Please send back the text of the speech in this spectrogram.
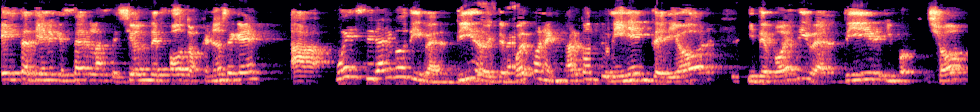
esta tiene que ser la sesión de fotos, que no sé qué, a puede ser algo divertido y te puedes conectar con tu niña interior y te puedes divertir. Y yo,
